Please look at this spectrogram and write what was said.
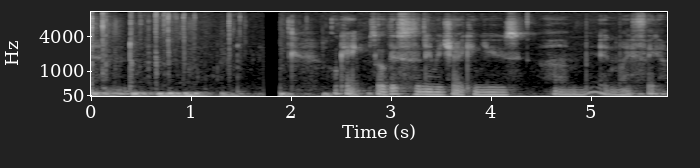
And okay, so this is an image I can use um, in my figure.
